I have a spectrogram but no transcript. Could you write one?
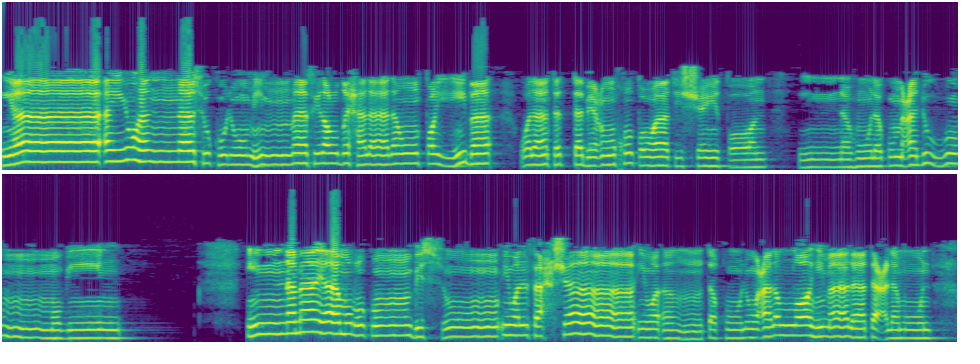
يا أيها الناس كلوا مما في الأرض حلالا طيبا ولا تتبعوا خطوات الشيطان إنه لكم عدو مبين. إنما يأمركم بالسوء والفحشاء وأن تقولوا على الله ما لا تعلمون.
